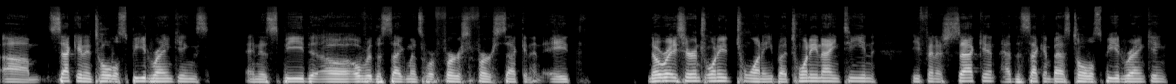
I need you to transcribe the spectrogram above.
Um, second in total speed rankings, and his speed uh, over the segments were first, first, second, and eighth. No race here in 2020, but 2019, he finished second, had the second best total speed ranking,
